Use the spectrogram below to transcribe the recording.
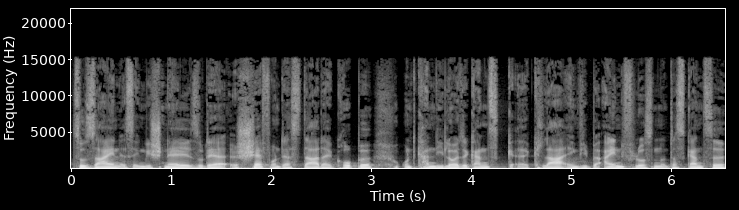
zu sein, ist irgendwie schnell so der Chef und der Star der Gruppe und kann die Leute ganz äh, klar irgendwie beeinflussen und das Ganze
